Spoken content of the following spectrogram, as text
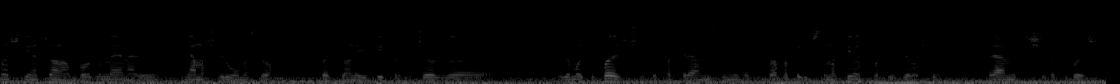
мъжки национален отбор, за мен нали, нямаше друго место, което нали, бих предпочел за, за моето бъдеще, защото все пак трябва да мислим и върху това, въпреки че съм активен спортист все още, трябва да мислиш и върху бъдещето.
